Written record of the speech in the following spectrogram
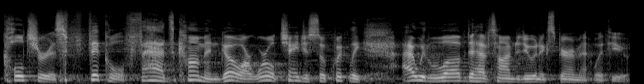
culture is fickle, fads come and go, our world changes so quickly. I would love to have time to do an experiment with you.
